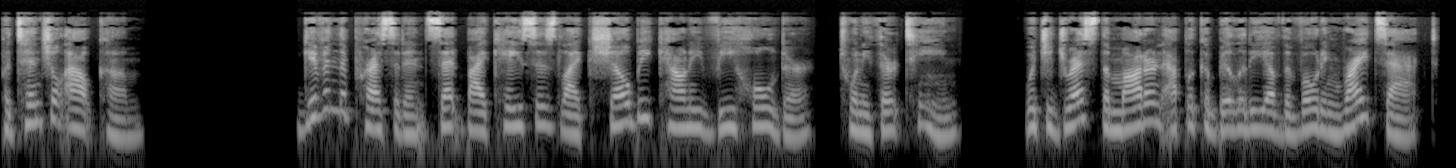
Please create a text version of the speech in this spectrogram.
Potential outcome Given the precedent set by cases like Shelby County v. Holder, 2013, which addressed the modern applicability of the Voting Rights Act,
